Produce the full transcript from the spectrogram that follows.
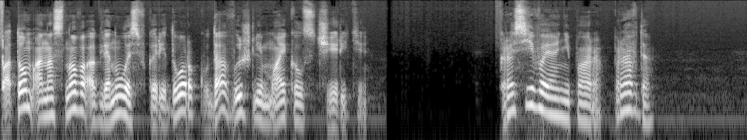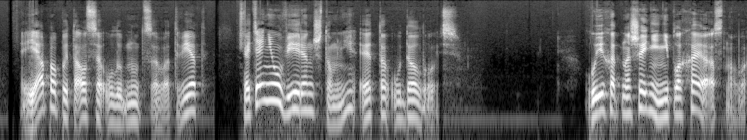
Потом она снова оглянулась в коридор, куда вышли Майкл с Черити. «Красивая они пара, правда?» Я попытался улыбнуться в ответ, хотя не уверен, что мне это удалось. У их отношений неплохая основа.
